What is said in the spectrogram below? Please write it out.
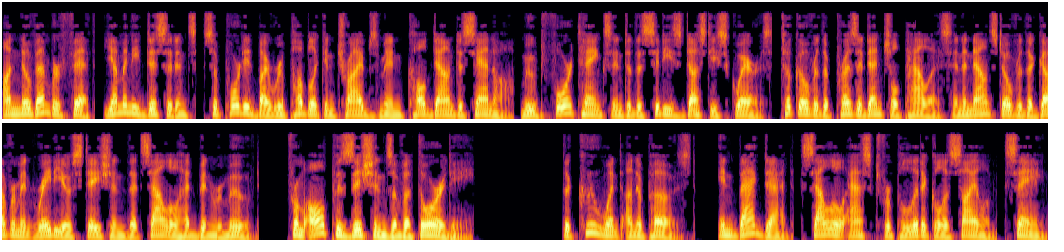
On November 5, Yemeni dissidents, supported by Republican tribesmen called down to Sana'a, moved four tanks into the city's dusty squares, took over the presidential palace and announced over the government radio station that Salal had been removed, "...from all positions of authority." The coup went unopposed. In Baghdad, Salal asked for political asylum, saying,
